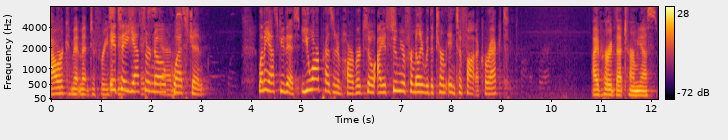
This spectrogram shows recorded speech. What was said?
Our commitment to free speech. It's a yes extends. or no question. Let me ask you this. You are president of Harvard, so I assume you're familiar with the term intifada, correct? I've heard that term, yes.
